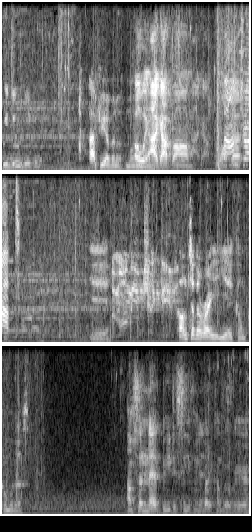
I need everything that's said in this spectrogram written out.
We do, nigga. If you have enough money. Oh wait, I got bomb. You want Bomb that? dropped. Yeah. Come to the right. Yeah, come come with us. I'm sitting at B to see if anybody comes over here.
